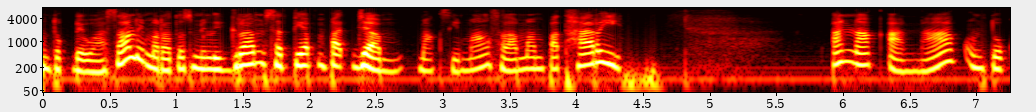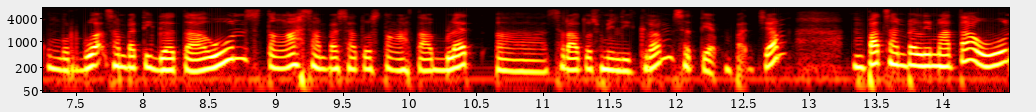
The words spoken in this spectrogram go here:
untuk dewasa 500 mg setiap 4 jam, maksimal selama 4 hari. Anak-anak untuk umur 2 sampai 3 tahun setengah sampai satu setengah tablet uh, 100 mg setiap 4 jam. 4 sampai 5 tahun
